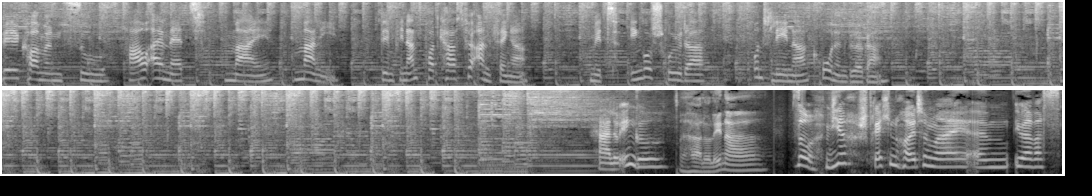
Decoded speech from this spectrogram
Willkommen zu How I Met My Money, dem Finanzpodcast für Anfänger mit Ingo Schröder und Lena Kronenbürger. Hallo Ingo. Hallo Lena. So, wir sprechen heute mal ähm, über was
